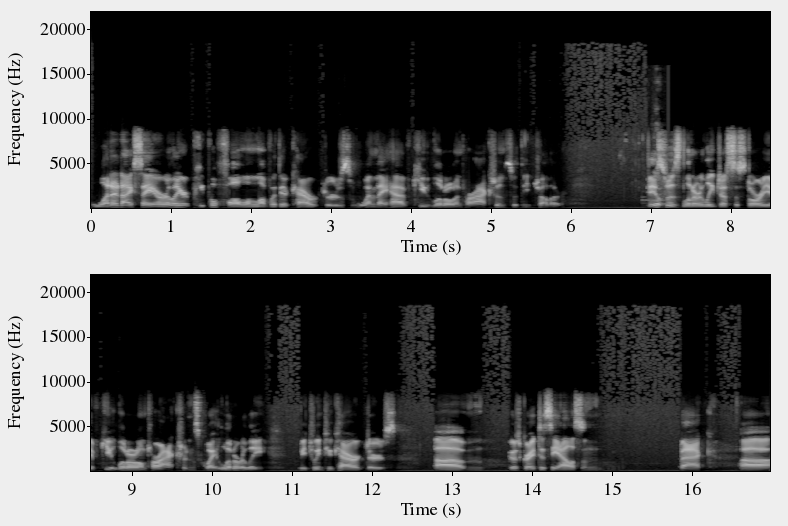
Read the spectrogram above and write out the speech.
what did I say earlier? People fall in love with their characters when they have cute little interactions with each other. This Yep. was literally just a story of cute little interactions, quite literally, between two characters. Um, it was great to see Allison back uh,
